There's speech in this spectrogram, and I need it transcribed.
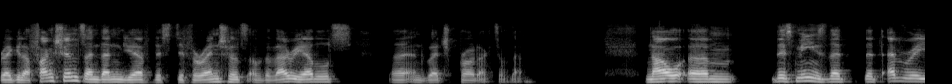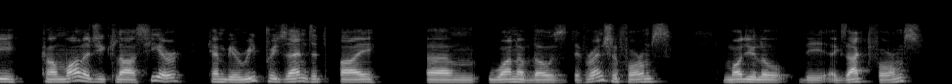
regular functions, and then you have these differentials of the variables uh, and wedge products of them. Now, um, this means that, that every cohomology class here can be represented by um, one of those differential forms modulo the exact forms.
